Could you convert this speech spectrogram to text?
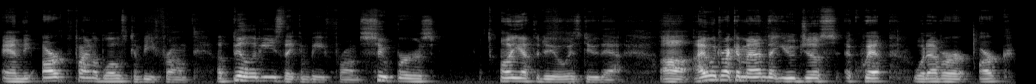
And the arc final blows can be from abilities, they can be from supers. All you have to do is do that. Uh, I would recommend that you just equip whatever arc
